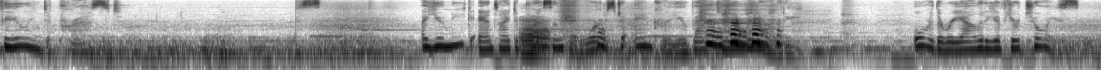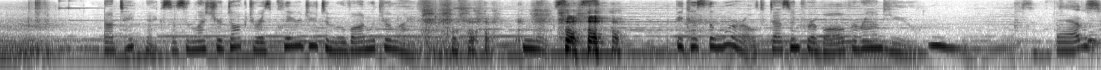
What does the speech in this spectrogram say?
Feeling depressed? A unique antidepressant that works to mm. anchor you back to your reality. Or the reality of your choice. Not take Nexus unless your doctor has cleared you to move on with your life. Nexus. Because the world doesn't revolve around you. Bevs.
